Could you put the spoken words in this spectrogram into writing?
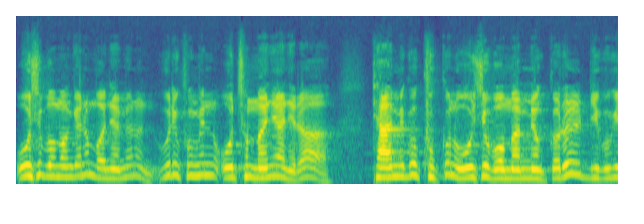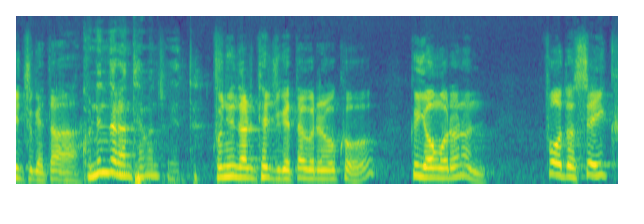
55만 개는 뭐냐면은 우리 국민 5천만이 아니라 대한민국 국군 55만 명 거를 미국이 주겠다. 군인들한테만 주겠다. 군인들한테 주겠다 그래 놓고 그 영어로는 for the sake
